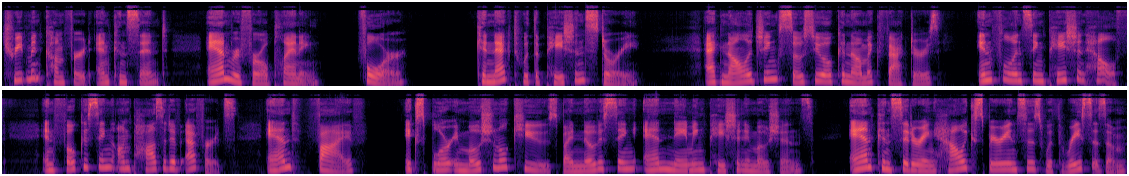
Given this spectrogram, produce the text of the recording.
treatment comfort and consent, and referral planning. 4. Connect with the patient's story acknowledging socioeconomic factors influencing patient health and focusing on positive efforts. And five, explore emotional cues by noticing and naming patient emotions and considering how experiences with racism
